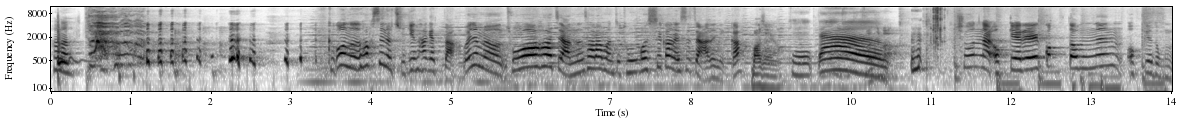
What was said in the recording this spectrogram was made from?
하나 그거는 확신을 주긴 하겠다. 왜냐면 좋아하지 않는 사람한테 돈과 시간을 쓰지 않으니까. 맞아요. 계단 추운 날 어깨를 꽉 덮는 어깨 동무.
